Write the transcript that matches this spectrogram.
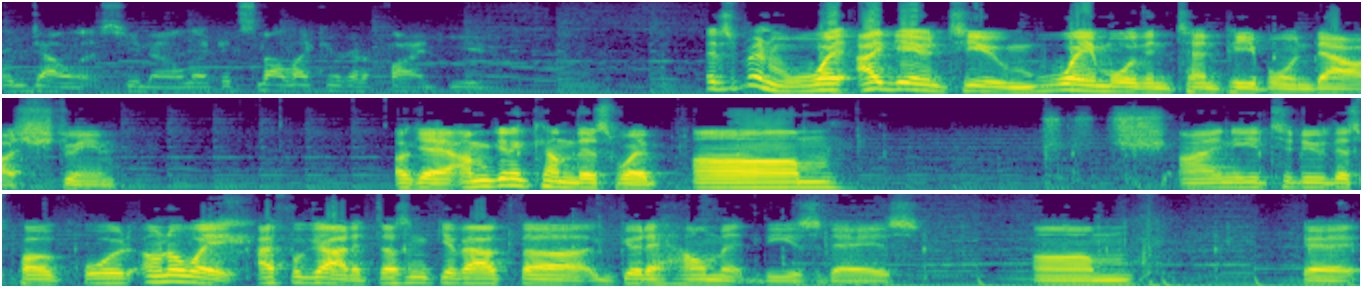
in Dallas. You know, like it's not like you're gonna find you. It's been way. I guarantee you, way more than ten people in Dallas stream. Okay, I'm gonna come this way. Um, I need to do this parkour. Oh no, wait, I forgot. It doesn't give out the good helmet these days. Um, okay,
